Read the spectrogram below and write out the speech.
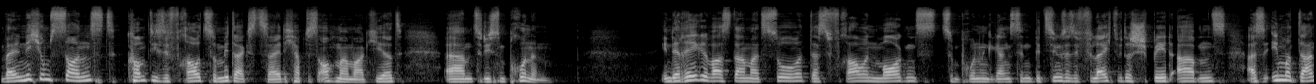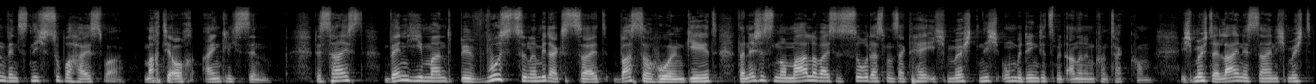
Weil nicht umsonst kommt diese Frau zur Mittagszeit, ich habe das auch mal markiert, ähm, zu diesem Brunnen. In der Regel war es damals so, dass Frauen morgens zum Brunnen gegangen sind, beziehungsweise vielleicht wieder spät abends, also immer dann, wenn es nicht super heiß war. Macht ja auch eigentlich Sinn. Das heißt, wenn jemand bewusst zu einer Mittagszeit Wasser holen geht, dann ist es normalerweise so, dass man sagt, hey, ich möchte nicht unbedingt jetzt mit anderen in Kontakt kommen. Ich möchte alleine sein, ich möchte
